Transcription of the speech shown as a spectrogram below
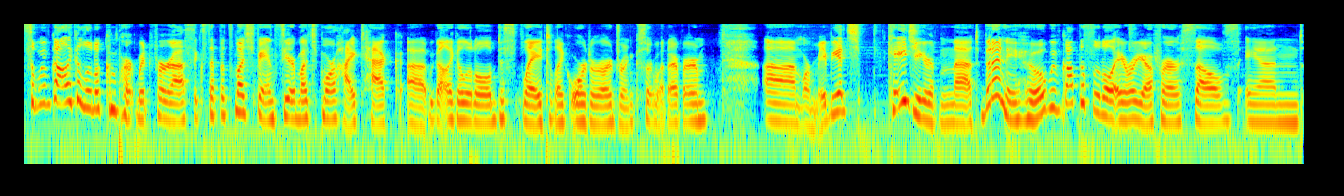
So we've got like a little compartment for us, except it's much fancier, much more high tech. Uh, we got like a little display to like order our drinks or whatever, um, or maybe it's cagier than that. But anywho, we've got this little area for ourselves, and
